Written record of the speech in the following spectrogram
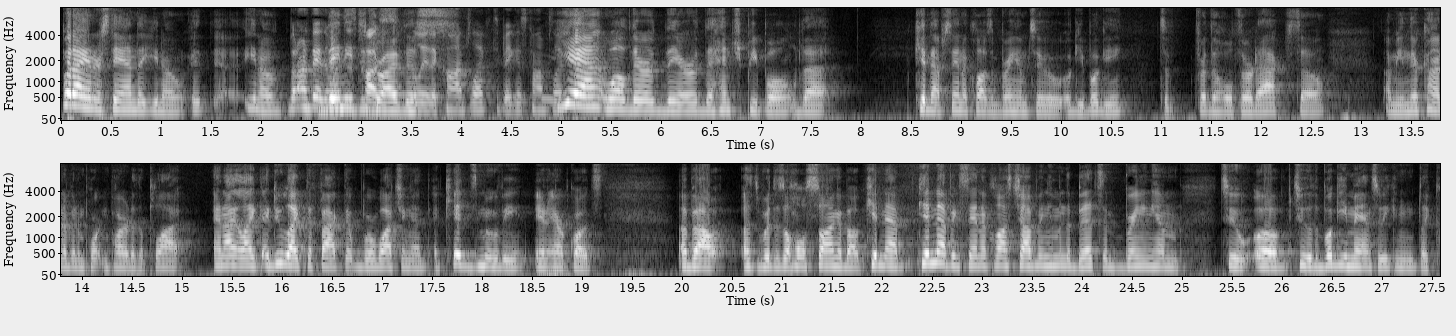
But I understand that you know it. Uh, you know, But aren't they the ones need to drive this. really the conflict, the biggest conflict? Yeah, well, they're they're the hench people that kidnap Santa Claus and bring him to Oogie Boogie to for the whole third act. So, I mean, they're kind of an important part of the plot. And I like I do like the fact that we're watching a, a kids movie in air quotes about uh, where there's a whole song about kidnap kidnapping Santa Claus, chopping him into bits, and bringing him to uh, to the boogeyman so he can like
